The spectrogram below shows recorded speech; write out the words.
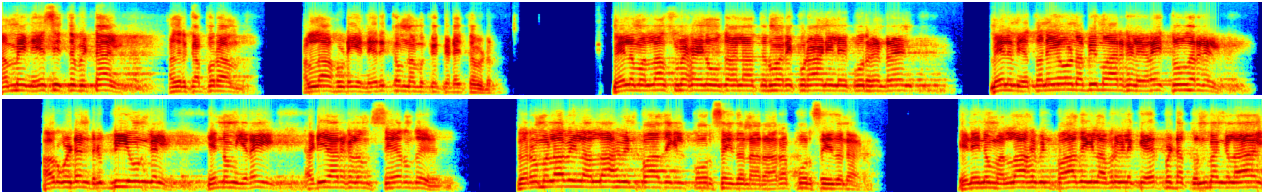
நம்மை நேசித்து விட்டால் அதற்கப்புறம் அல்லாஹுடைய நெருக்கம் நமக்கு கிடைத்துவிடும். மேலும் அல்லாஹ் சுமஹானு உதாலா திருமறை குரானிலே கூறுகின்றேன் மேலும் எத்தனையோ நபிமார்கள் இறை தூதர்கள் அவர்களுடன் ரிப்பியூன்கள் என்னும் இறை அடியார்களும் சேர்ந்து பெருமளவில் அல்லாஹுவின் பாதையில் போர் செய்தனர் அறப்போர் செய்தனர். எனினும் அல்லாஹுவின் பாதையில் அவர்களுக்கு ஏற்பட்ட துன்பங்களால்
